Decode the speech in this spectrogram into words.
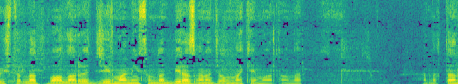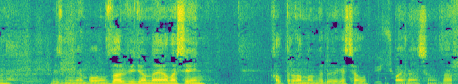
уюштурулат баалары жыйырма миң сомдон бир аз гана жолуна кем артыгандар андыктан биз менен болуңуздар видеонун аягына чейин калтырган номерлерге чалып байланышыңыздар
